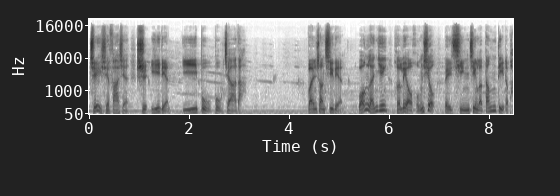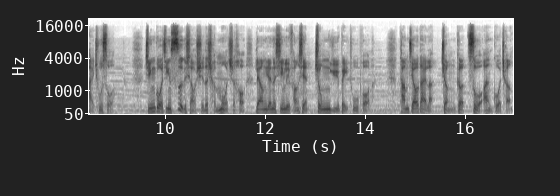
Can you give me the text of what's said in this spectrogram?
这些发现使疑点一步步加大。晚上七点，王兰英和廖红秀被请进了当地的派出所。经过近四个小时的沉默之后，两人的心理防线终于被突破了。他们交代了整个作案过程。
